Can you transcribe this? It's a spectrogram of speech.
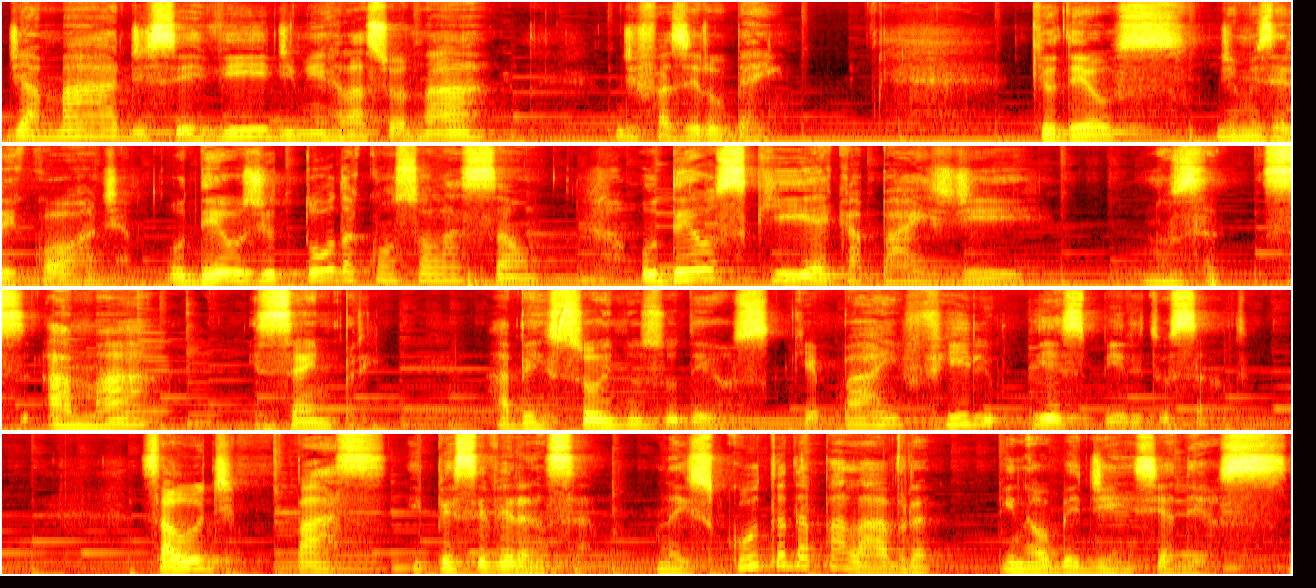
de amar, de servir, de me relacionar, de fazer o bem. Que o Deus de misericórdia, o Deus de toda consolação, o Deus que é capaz de nos amar sempre, abençoe-nos o Deus, que é Pai, Filho e Espírito Santo. Saúde, paz e perseverança na escuta da palavra e na obediência a Deus.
